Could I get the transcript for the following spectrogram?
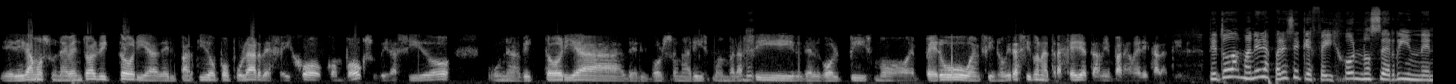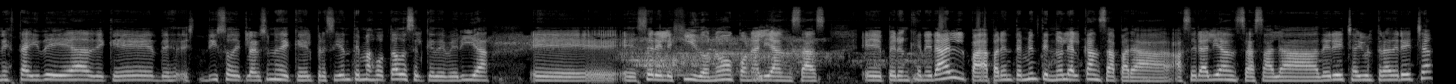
eh, digamos, una eventual victoria del Partido Popular de Feijó con Vox hubiera sido una victoria del bolsonarismo en Brasil, del golpismo en Perú, en fin, hubiera sido una tragedia también para América Latina. De todas maneras, parece que Feijó no se rinde en esta idea de que hizo declaraciones de que el presidente más votado es el que debería eh, eh, ser elegido, ¿no? Con alianzas. Eh, pero en general aparentemente no le alcanza para hacer alianzas a la derecha y ultraderecha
